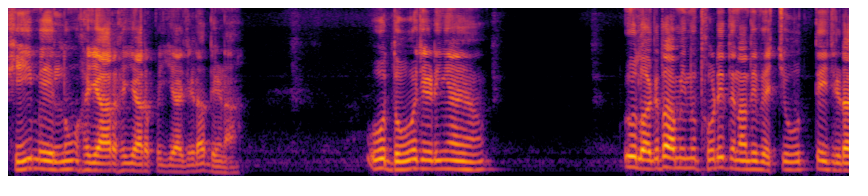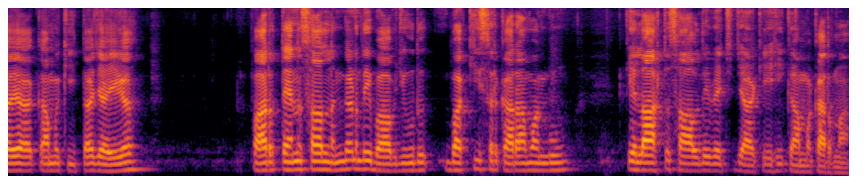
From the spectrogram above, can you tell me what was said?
ਫੀਮੇਲ ਨੂੰ ਹਜ਼ਾਰ ਹਜ਼ਾਰ ਰੁਪਈਆ ਜਿਹੜਾ ਦੇਣਾ। ਉਹ ਦੋ ਜਿਹੜੀਆਂ ਆ, ਉਹ ਲੱਗਦਾ ਮੈਨੂੰ ਥੋੜੇ ਦਿਨਾਂ ਦੇ ਵਿੱਚ ਉੱਤੇ ਜਿਹੜਾ ਆ ਕੰਮ ਕੀਤਾ ਜਾਏਗਾ। ਪਰ 3 ਸਾਲ ਲੰਘਣ ਦੇ ਬਾਵਜੂਦ ਬਾਕੀ ਸਰਕਾਰਾਂ ਵਾਂਗੂ ਕਿ ਲਾਸਟ ਸਾਲ ਦੇ ਵਿੱਚ ਜਾ ਕੇ ਹੀ ਕੰਮ ਕਰਨਾ।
